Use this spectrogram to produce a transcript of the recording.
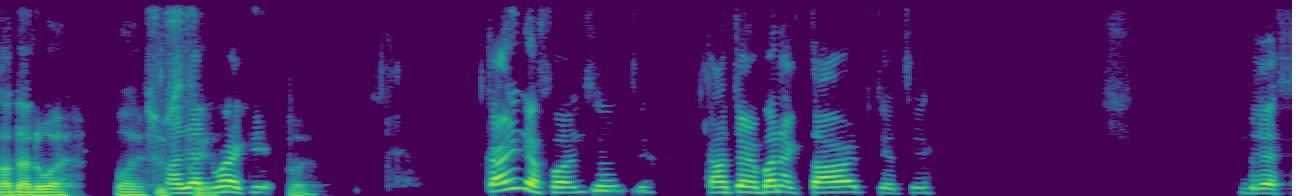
C'est en danois. Ouais, en sous-titré. danois. ok. Ouais. Quand même le fun, ça. tu sais. Quand t'es un bon acteur, puis que tu sais. Bref.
